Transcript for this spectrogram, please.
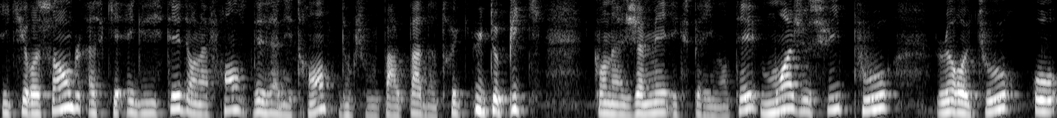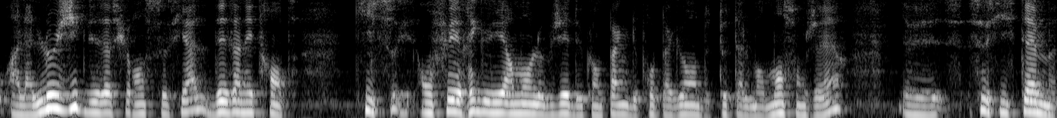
et qui ressemble à ce qui a existé dans la France des années 30. Donc je ne vous parle pas d'un truc utopique qu'on n'a jamais expérimenté. Moi, je suis pour le retour à la logique des assurances sociales des années 30, qui ont fait régulièrement l'objet de campagnes de propagande totalement mensongères. Euh, ce système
